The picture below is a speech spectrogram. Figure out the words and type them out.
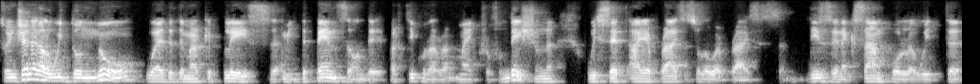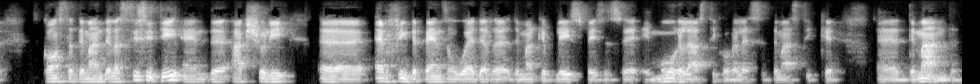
So in general, we don't know whether the marketplace, I mean, depends on the particular micro foundation, we set higher prices or lower prices. This is an example with constant demand elasticity and uh, actually uh, everything depends on whether the marketplace faces a, a, more elastic or a less elastic uh, demand.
